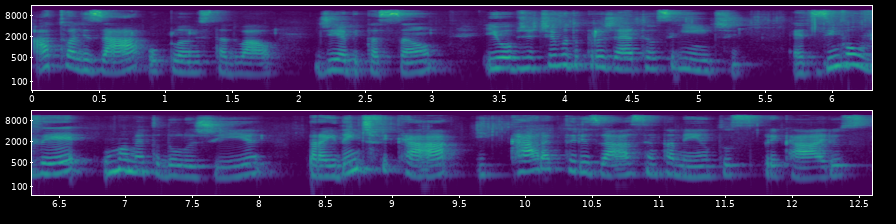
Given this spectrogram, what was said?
atualizar o Plano Estadual de Habitação e o objetivo do projeto é o seguinte, é desenvolver uma metodologia para identificar e caracterizar assentamentos precários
